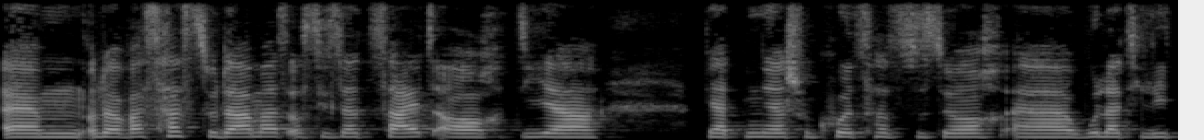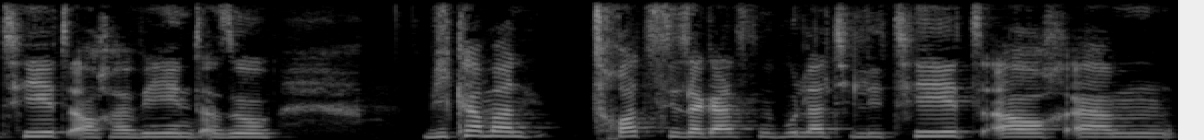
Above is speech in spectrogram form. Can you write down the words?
Ähm, oder was hast du damals aus dieser Zeit auch, die ja wir hatten ja schon kurz, hast du auch äh, Volatilität auch erwähnt. Also wie kann man trotz dieser ganzen Volatilität auch ähm,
